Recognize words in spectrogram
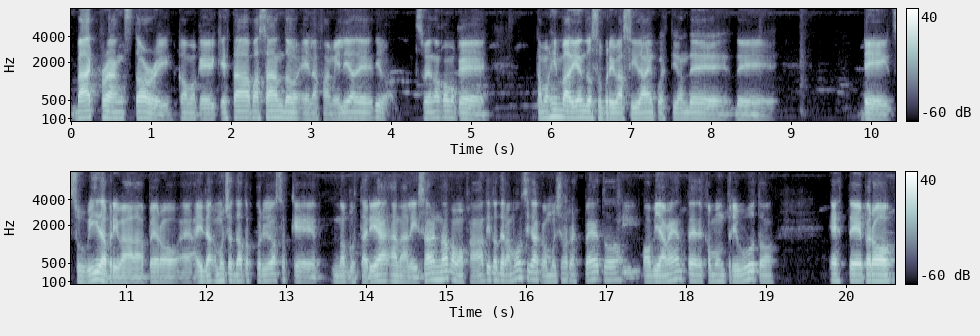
background story, como que qué estaba pasando en la familia de, digo, suena como que estamos invadiendo su privacidad en cuestión de, de de su vida privada, pero eh, hay muchos datos curiosos que nos gustaría analizar, ¿no? Como fanáticos de la música, con mucho respeto, obviamente, como un tributo. Este, pero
